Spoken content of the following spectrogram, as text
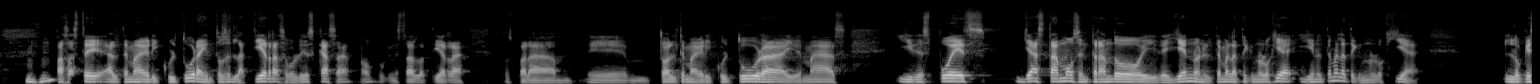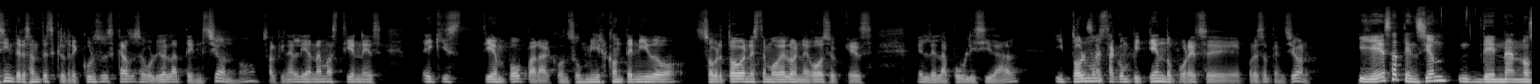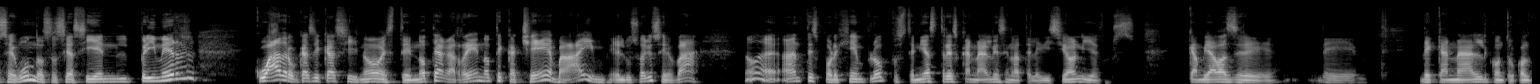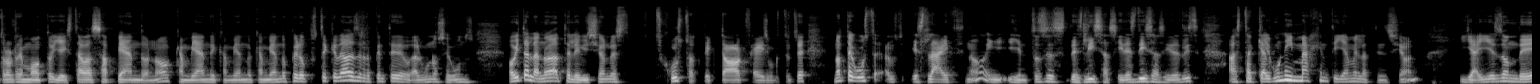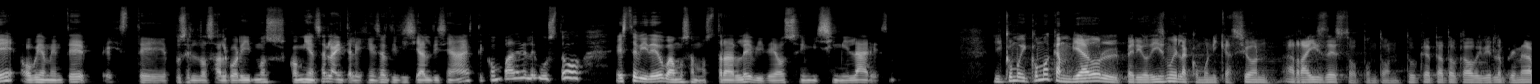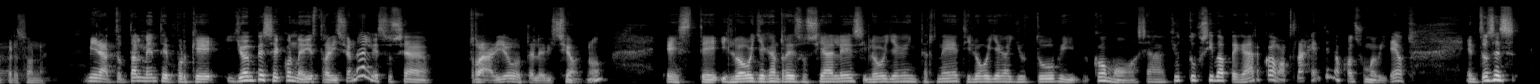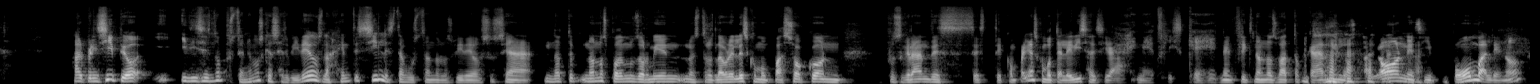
Pasaste al tema de agricultura y entonces la tierra se volvió escasa, ¿no? Porque necesitabas la tierra pues para eh, todo el tema de agricultura y demás. Y después ya estamos entrando y de lleno en el tema de la tecnología y en el tema de la tecnología lo que es interesante es que el recurso escaso se volvió la atención, ¿no? al final ya nada más tienes X tiempo para consumir contenido, sobre todo en este modelo de negocio que es el de la publicidad, y todo el mundo está compitiendo por, ese, por esa atención. Y esa atención de nanosegundos, o sea, si en el primer cuadro casi casi, ¿no? Este, no te agarré, no te caché, va y el usuario se va, ¿no? Antes, por ejemplo, pues tenías tres canales en la televisión y pues, cambiabas de de canal con tu control remoto y ahí estabas sapeando, ¿no? Cambiando y cambiando, cambiando, pero pues te quedabas de repente algunos segundos. Ahorita la nueva televisión es justo TikTok, Facebook, no te gusta, slide, ¿no? Y, entonces deslizas y deslizas y deslizas hasta que alguna imagen te llame la atención y ahí es donde obviamente este, pues los algoritmos comienzan, la inteligencia artificial dice, ah, este compadre le gustó este video, vamos a mostrarle videos similares, ¿no? ¿Y cómo, ¿Y cómo ha cambiado el periodismo y la comunicación a raíz de esto, Pontón? Tú que te ha tocado vivirlo en primera persona. Mira, totalmente, porque yo empecé con medios tradicionales, o sea, radio o televisión, ¿no? Este, y luego llegan redes sociales, y luego llega Internet, y luego llega YouTube, y ¿cómo? O sea, YouTube sí va a pegar, ¿cómo? Pues la gente no consume videos. Entonces, al principio, y, dices, no, pues tenemos que hacer videos, la gente sí le está gustando los videos, o sea, no, no nos podemos dormir en nuestros laureles como pasó con pues grandes este, compañías como Televisa decir, ay, Netflix, que Netflix no nos va a tocar ni los talones y pum, ¿no?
